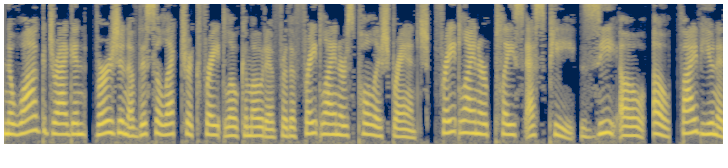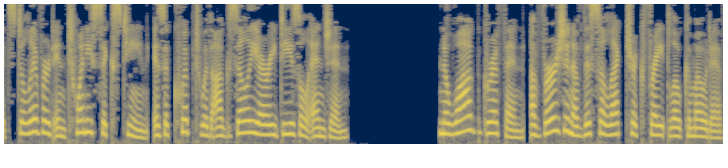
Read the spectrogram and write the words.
Newag Dragon – version of this electric freight locomotive for the Freightliner's Polish branch, Freightliner Place SP, Z0, 5 units delivered in 2016 is equipped with auxiliary diesel engine. Newag Griffin, a version of this electric freight locomotive,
